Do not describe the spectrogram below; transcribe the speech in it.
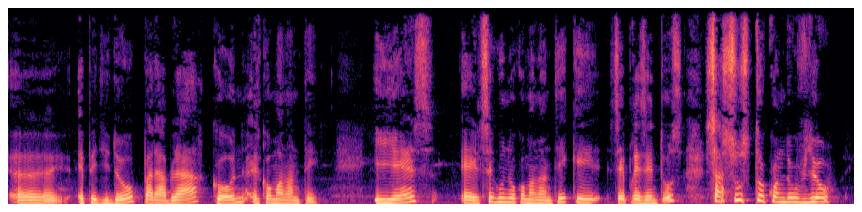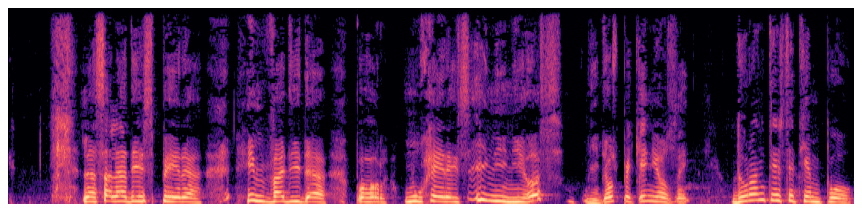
eh, he pedido para hablar con el comandante. Y es el segundo comandante que se presentó, se asustó cuando vio la sala de espera invadida por mujeres y niños, niños pequeños. ¿eh? Durante este tiempo,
